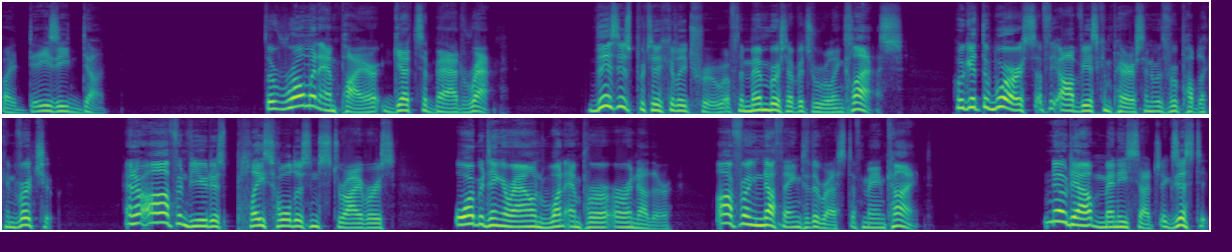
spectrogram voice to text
by Daisy Dunn. The Roman Empire gets a bad rap this is particularly true of the members of its ruling class, who get the worst of the obvious comparison with Republican virtue, and are often viewed as placeholders and strivers, orbiting around one emperor or another, offering nothing to the rest of mankind. No doubt many such existed.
